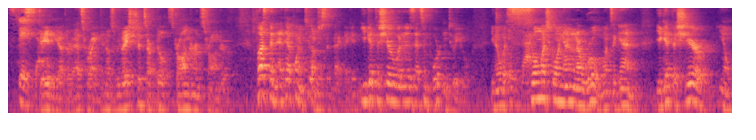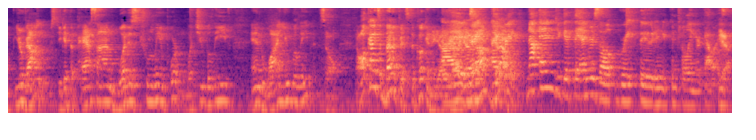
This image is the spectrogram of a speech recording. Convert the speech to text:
stay together. Stay together. That's right. And those relationships are built stronger and stronger. Plus, then at that point too, I'm just sitting back thinking, you get to share what it is that's important to you. You know, with Exactly. so much going on in our world, once again, you get to share, you know, your values. You get to pass on what is truly important, what you believe, and why you believe it. So, all kinds of benefits to cooking together. I guess, agree. I Yeah. agree. Now, and you get the end result: great food, and you're controlling your calories. Yeah.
